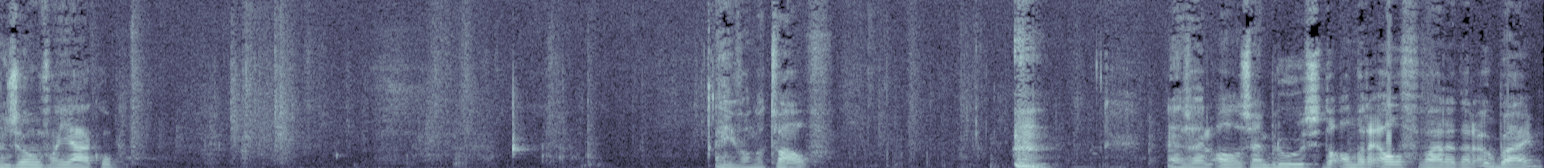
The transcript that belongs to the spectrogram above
Een zoon van Jacob. Een van de twaalf. en zijn, al zijn broers, de andere elf, waren daar ook bij.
